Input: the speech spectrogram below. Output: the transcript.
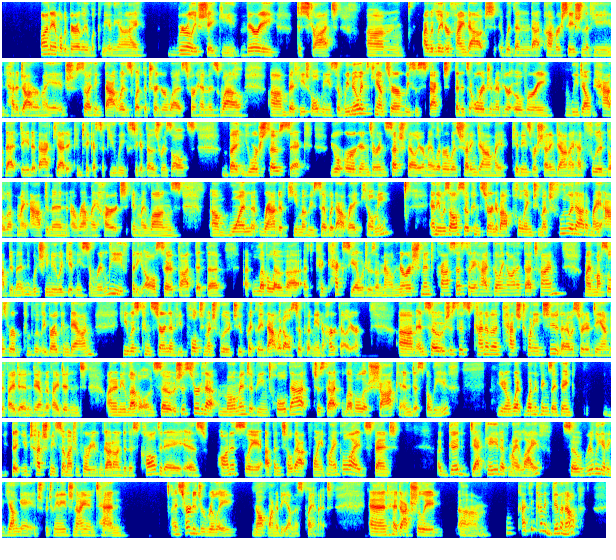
unable to barely look me in the eye, really shaky, very distraught. Um, I would later find out within that conversation that he had a daughter my age. So I think that was what the trigger was for him as well. Um, but he told me, so we know it's cancer. We suspect that it's an origin of your ovary. We don't have that data back yet. It can take us a few weeks to get those results. But you're so sick. Your organs are in such failure. My liver was shutting down. My kidneys were shutting down. I had fluid build up in my abdomen, around my heart, in my lungs. Um, one round of chemo, he said, would outright kill me. And he was also concerned about pulling too much fluid out of my abdomen, which he knew would give me some relief. But he also thought that the uh, level of uh, cachexia, which was a malnourishment process that I had going on at that time, my muscles were completely broken down. He was concerned that if he pulled too much fluid too quickly, that would also put me into heart failure. Um, and so it was just this kind of a catch 22 that I was sort of damned if I did and damned if I didn't on any level. And so it was just sort of that moment of being told that, just that level of shock and disbelief. You know, what one of the things I think that you touched me so much before we even got onto this call today is honestly, up until that point, Michael, I'd spent a good decade of my life. So, really, at a young age, between age nine and 10, I started to really not want to be on this planet and had actually, um, I think, kind of given up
